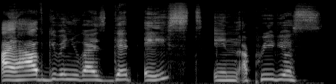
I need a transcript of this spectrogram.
I have given you guys Get Aced in a previous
